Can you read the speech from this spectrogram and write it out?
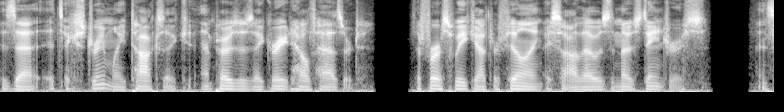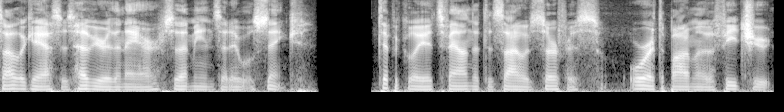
is that it's extremely toxic and poses a great health hazard. The first week after filling a silo is the most dangerous, and silo gas is heavier than air, so that means that it will sink. Typically, it's found at the silage surface or at the bottom of a feed chute,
